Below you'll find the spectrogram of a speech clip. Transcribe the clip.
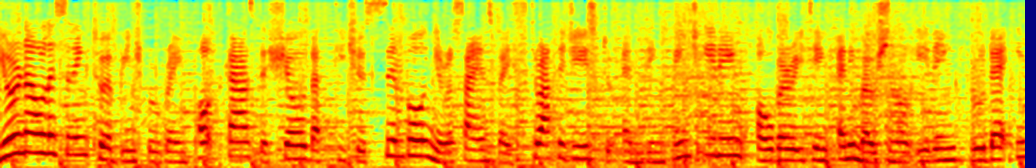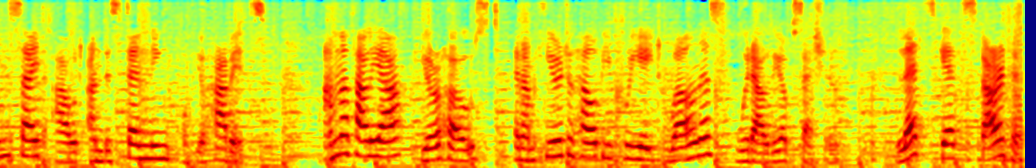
You're now listening to a Binge Proof Brain podcast, the show that teaches simple neuroscience based strategies to ending binge eating, overeating, and emotional eating through the inside out understanding of your habits. I'm Natalia, your host, and I'm here to help you create wellness without the obsession. Let's get started.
